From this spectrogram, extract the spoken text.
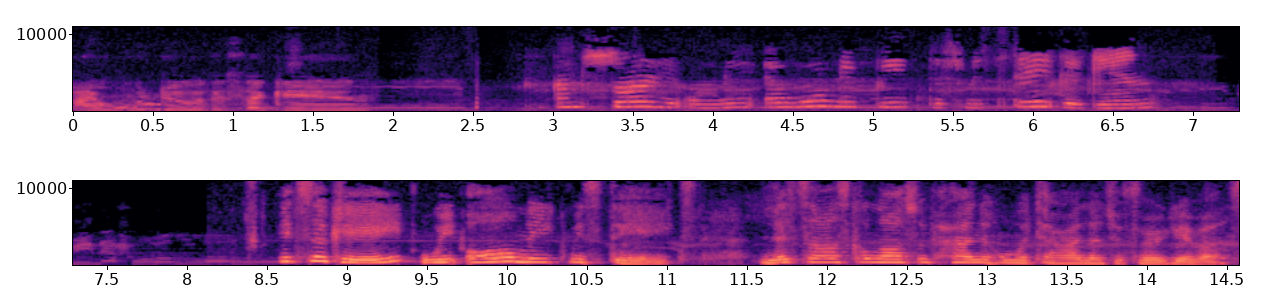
I won't do this again. ask Allah subhanahu wa ta'ala to forgive us.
